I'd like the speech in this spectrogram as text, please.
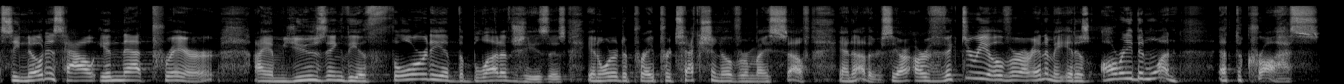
See, notice how in that prayer I am using the authority of the blood of Jesus in order to pray protection over myself and others. See, our, our victory over our enemy, it has already been won at the cross.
